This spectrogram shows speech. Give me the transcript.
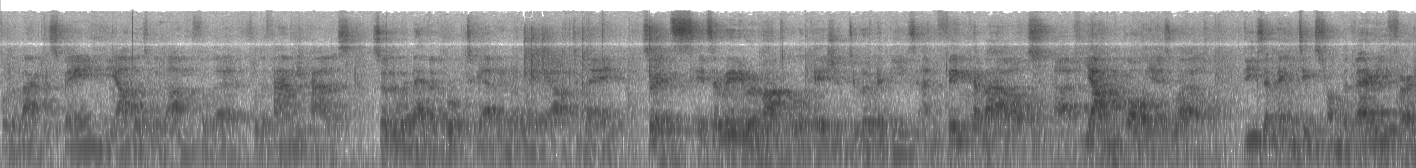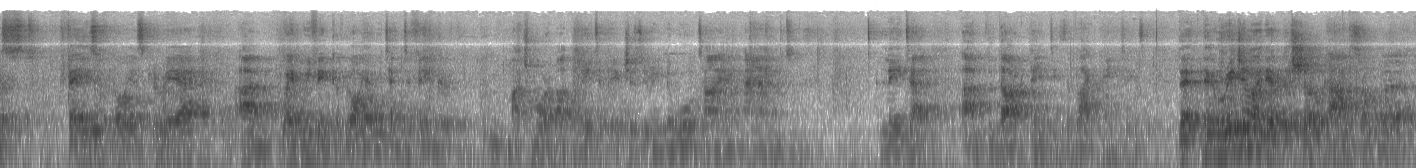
for the Bank of Spain, the others were done for the, for the family palace, so they were never brought together in the way they are today. So it's, it's a really remarkable occasion to look at these and think about uh, young Goya as well. These are paintings from the very first phase of Goya's career. Um, when we think of Goya, we tend to think of much more about the later pictures during the wartime and later um, the dark paintings, the black paintings. The, the original idea of the show comes from the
